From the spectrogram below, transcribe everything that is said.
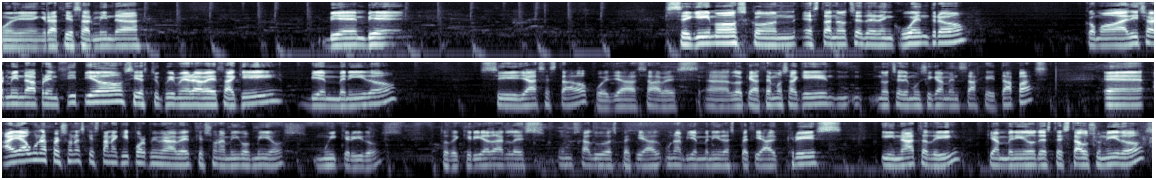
Muy bien, gracias Arminda. Bien, bien. Seguimos con esta noche del encuentro. Como ha dicho Arminda al principio, si es tu primera vez aquí, bienvenido. Si ya has estado, pues ya sabes eh, lo que hacemos aquí, noche de música, mensaje y tapas. Eh, hay algunas personas que están aquí por primera vez que son amigos míos, muy queridos. Quería darles un saludo especial, una bienvenida especial, Chris y Natalie, que han venido desde Estados Unidos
